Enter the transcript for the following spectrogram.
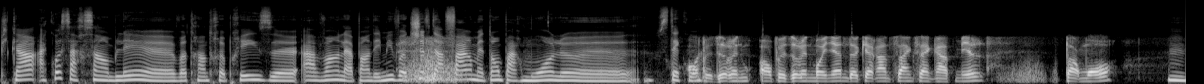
Picard, à quoi ça ressemblait euh, votre entreprise avant la pandémie? Votre chiffre d'affaires, mettons, par mois, là, c'était quoi? On peut, dire une, on peut dire une moyenne de 45-50 000 par mois. Hmm.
